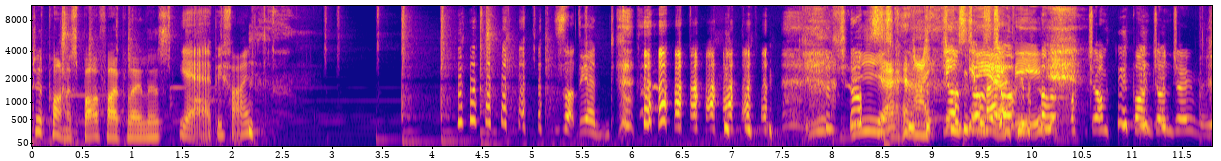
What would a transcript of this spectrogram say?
Just put on a Spotify playlist. Yeah, it'd be fine. Is not the end? Yeah. I Just think it might talking be. John, Bon John Jovi.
